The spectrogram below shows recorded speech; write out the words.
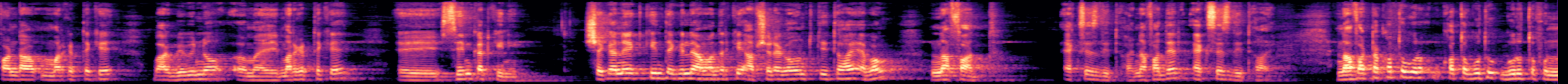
ফান্ডা মার্কেট থেকে বা বিভিন্ন মার্কেট থেকে এই সিম কার্ড কিনি। সেখানে কিনতে গেলে আমাদেরকে আপসের অ্যাকাউন্ট দিতে হয় এবং নাফাদ অ্যাক্সেস দিতে হয়, নাফাদের অ্যাক্সেস দিতে হয়। নাফারটা কত কত গুরুত্বপূর্ণ?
